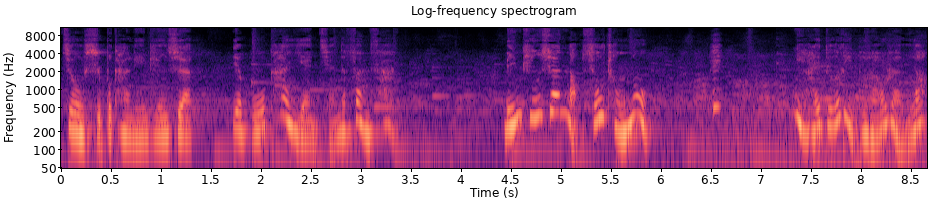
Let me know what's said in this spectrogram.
就是不看林庭轩，也不看眼前的饭菜。林庭轩恼羞成怒：“嘿，你还得理不饶人了！”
